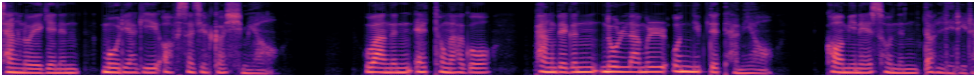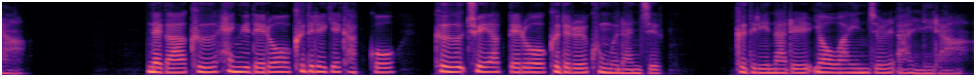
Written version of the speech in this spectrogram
장로에게는 모략이 없어질 것이며 왕은 애통하고 방백은 놀람을 옷 입듯하며 거민의 손은 떨리리라 내가 그 행위대로 그들에게 갚고 그 죄악대로 그들을 국문한즉 그들이 나를 여호와인 줄 알리라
